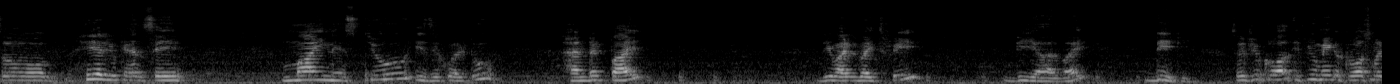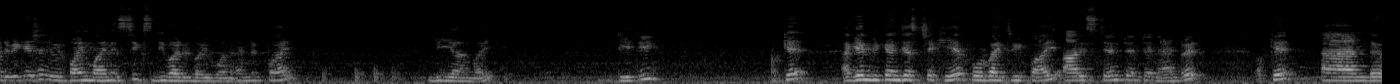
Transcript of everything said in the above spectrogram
So here you can say minus 2 is equal to 100 pi divided by 3 dr by dt so if you cross if you make a cross multiplication you will find minus 6 divided by 100 pi dr by dt. Okay? Again we can just check here. 4 by 3 pi r is 10 10 10 100 okay? And uh,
